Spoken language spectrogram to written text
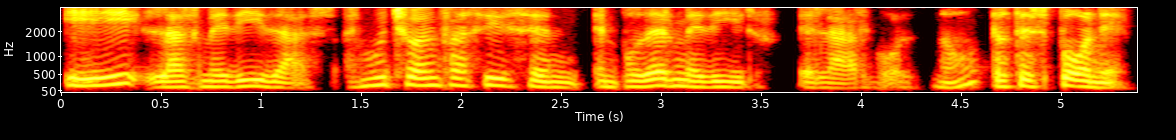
y las medidas. Hay mucho énfasis en, en poder medir el árbol, ¿no? Entonces pone,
